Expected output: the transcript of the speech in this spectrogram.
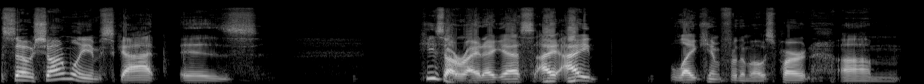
so Seann William Scott is he's all right, I guess. I I like him for the most part. Um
